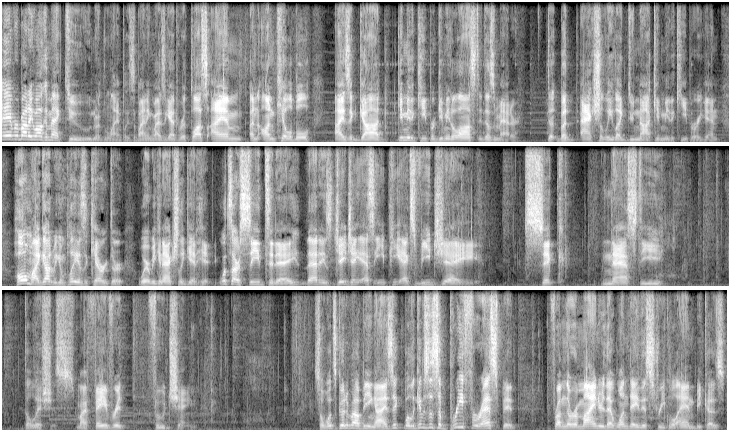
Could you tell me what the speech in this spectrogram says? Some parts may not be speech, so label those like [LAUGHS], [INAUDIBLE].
Hey everybody, welcome back to Northernlion Plays the Binding of Isaac Afterbirth Plus. I am an unkillable Isaac God. Give me the Keeper, give me the Lost, it doesn't matter. D but actually, like, do not give me the Keeper again. Oh my god, we can play as a character where we can actually get hit. What's our seed today? That is JJSEPXVJ. Sick, nasty, delicious. My favorite food chain. So what's good about being Isaac? Well, it gives us a brief respite from the reminder that one day this streak will end because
